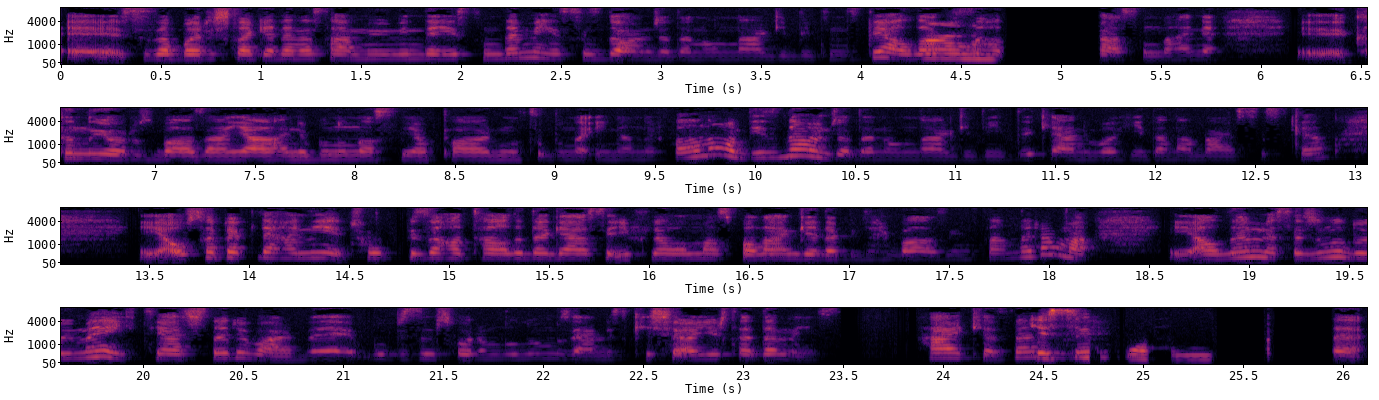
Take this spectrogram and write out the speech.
Ee, size barışla gelene sen mümin değilsin demeyin. Siz de önceden onlar gibiydiniz diye Allah bizi aslında. Hani e, kınıyoruz bazen ya hani bunu nasıl yapar, nasıl buna inanır falan ama biz de önceden onlar gibiydik. Yani vahiyden habersizken. E, o sebeple hani çok bize hatalı da gelse iflah olmaz falan gelebilir bazı insanlar ama e, Allah'ın mesajını duymaya ihtiyaçları var ve bu bizim sorumluluğumuz yani biz kişi ayırt edemeyiz. Herkese Kesinlikle.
